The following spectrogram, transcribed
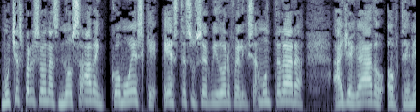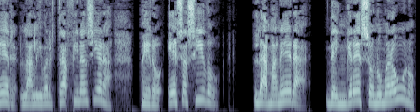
muchas personas no saben cómo es que este su servidor Félix Amontelara ha llegado a obtener la libertad financiera, pero esa ha sido la manera de ingreso número uno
